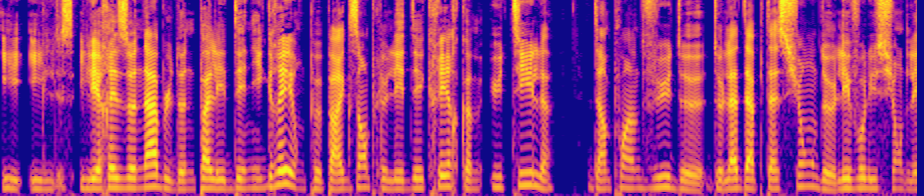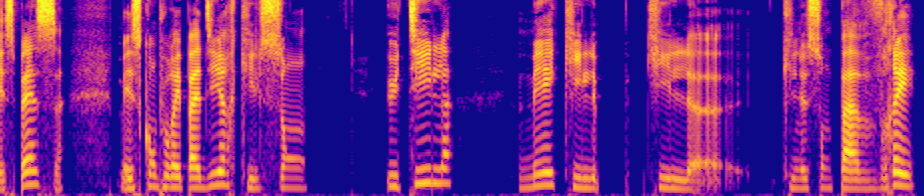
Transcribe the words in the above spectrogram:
il, est raisonnable de ne pas les dénigrer. On peut par exemple les décrire comme utiles d'un point de vue de, l'adaptation, de l'évolution de l'espèce, mais est-ce qu'on pourrait pas dire qu'ils sont utiles, mais qu'ils euh, qu'ils ne sont pas vrais,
